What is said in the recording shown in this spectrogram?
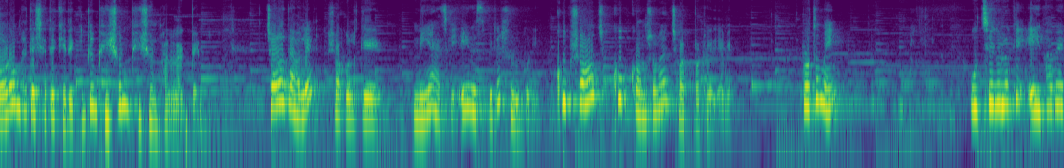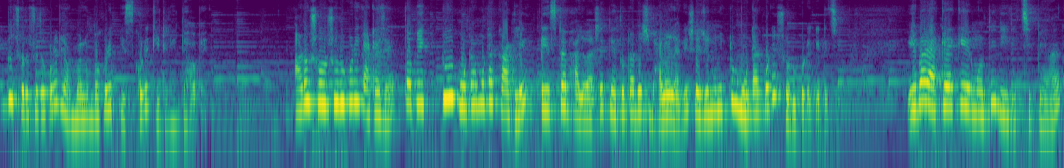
গরম ভাতের সাথে খেতে কিন্তু ভীষণ ভীষণ ভালো লাগবে। চলো তাহলে সকলকে নিয়ে আজকে এই রেসিপিটা শুরু করি। খুব সহজ, খুব কম সময়ে ঝটপট হয়ে যাবে। প্রথমেই উচ্ছেগুলোকে এইভাবে একটু ছোট ছোট করে, লম্বা লম্বা করে পিস করে কেটে নিতে হবে। আরও সরু সরু করে কাটা যায়, তবে একটু মোটা মোটা কাটলে টেস্টটা ভালো আসে, তেঁতোটা বেশ ভালো লাগে সেই জন্য আমি একটু মোটা করে সরু করে কেটেছি। এবার একে একে এর মধ্যে দিয়ে দিচ্ছি পেঁয়াজ।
